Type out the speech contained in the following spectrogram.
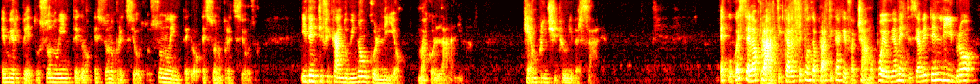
E mi ripeto, sono integro e sono prezioso, sono integro e sono prezioso, identificandomi non con l'io, ma con l'anima, che è un principio universale. Ecco, questa è la pratica, la seconda pratica che facciamo. Poi ovviamente se avete il libro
